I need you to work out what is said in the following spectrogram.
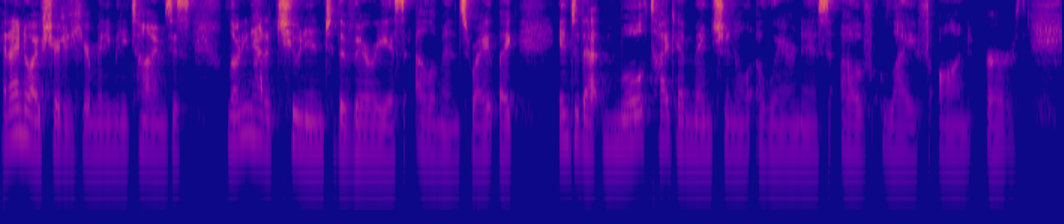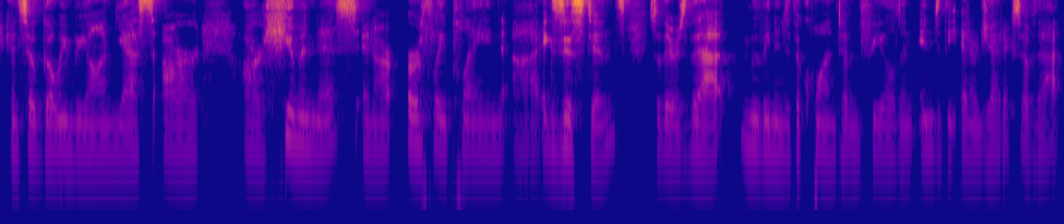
and I know I've shared it here many, many times, is learning how to tune into the various elements, right? Like into that multidimensional awareness of life on earth. And so going beyond, yes, our our humanness and our earthly plane uh, existence. So there's that moving into the quantum field and into the energetics of that,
